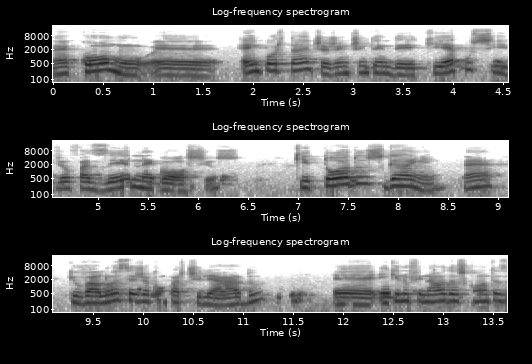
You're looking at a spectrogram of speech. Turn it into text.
né, como é, é importante a gente entender que é possível fazer negócios que todos ganhem, né? que o valor seja compartilhado é, e que no final das contas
